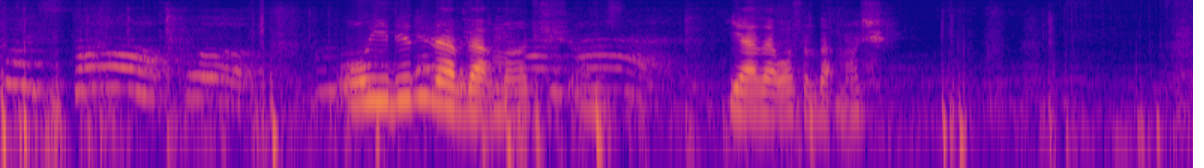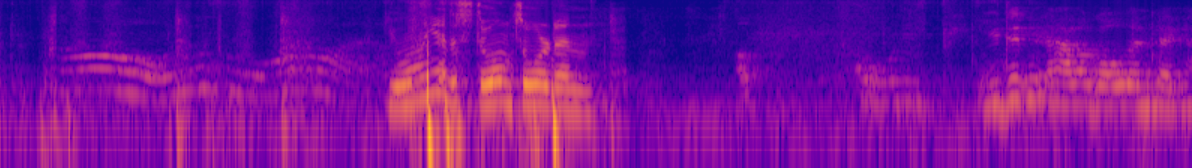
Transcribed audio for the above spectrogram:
my stuff. Well, you didn't have that much. honestly. Yeah, that wasn't that much. No, it was a lot. You only had a stone sword and you didn't have a golden pickaxe.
